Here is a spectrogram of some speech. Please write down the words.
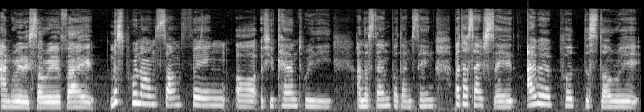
I'm really sorry if I mispronounce something or if you can't really understand what I'm saying, but as I've said, I will put the story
